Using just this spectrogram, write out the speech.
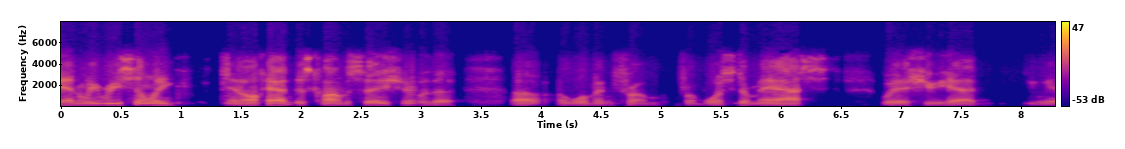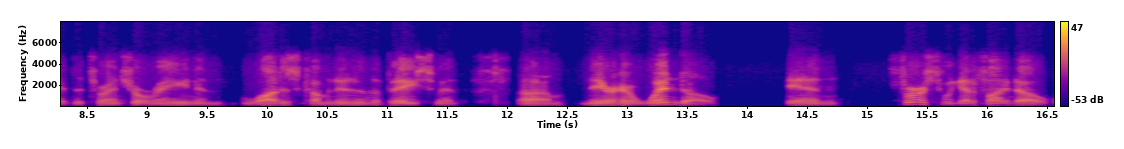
And we recently, you know, had this conversation with a uh, a woman from from Worcester, Mass, where she had we had the torrential rain and water's coming in in the basement um, near her window. And first, we got to find out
